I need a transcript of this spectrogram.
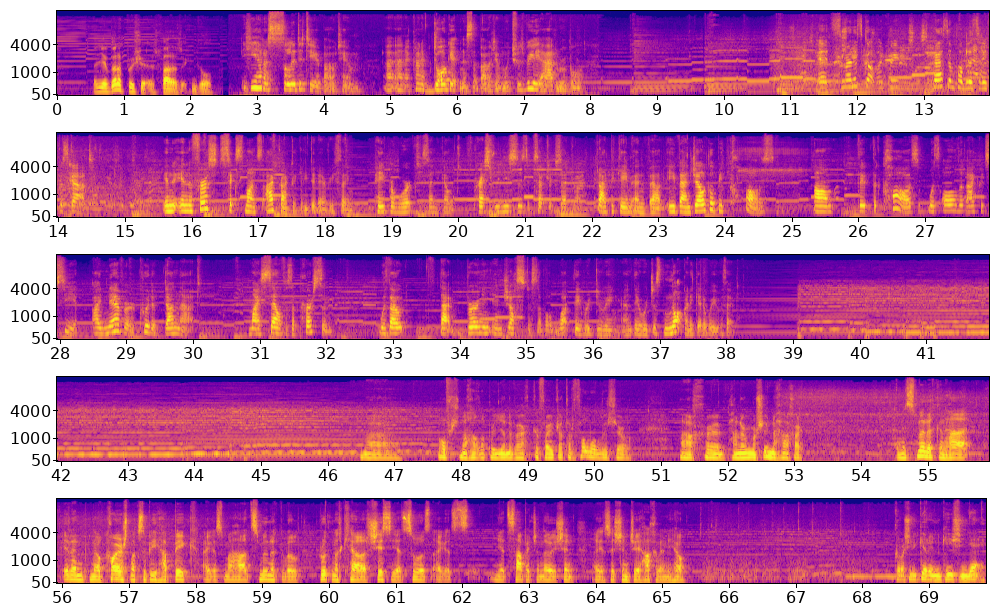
then you've got to push it as far as it can go. He had a solidity about him uh, and a kind of doggedness about him, which was really admirable. It's Myrna Scotland Creek, press and publicity for SCAT. In, in the first six months, I practically did everything. Paperwork, sending out press releases, etc., etc. I became an evangelical because um, the, the cause was all that I could see. I never could have done that myself as a person without that burning injustice about what they were doing, and they were just not going to get away with it. Na ofs na hallpa dhéanamh go féid ar fallil le seo ach panú mar sin na hacha. An is smúnach an ha ian nó choirsnach sa bí ha big agus má had smúnach go bhfuil rútnach cear sií suas agus níiad sapid an nó sin agus sé sin sé hachar in heo. Gros sin gur in cí sin é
